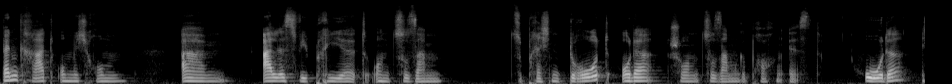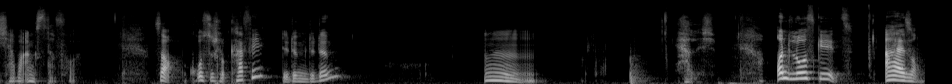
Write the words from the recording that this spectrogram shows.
wenn gerade um mich rum ähm, alles vibriert und zusammenzubrechen droht oder schon zusammengebrochen ist. Oder ich habe Angst davor. So, großer Schluck Kaffee. Düdüm, düdüm. Mm. Herrlich. Und los geht's. Also,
